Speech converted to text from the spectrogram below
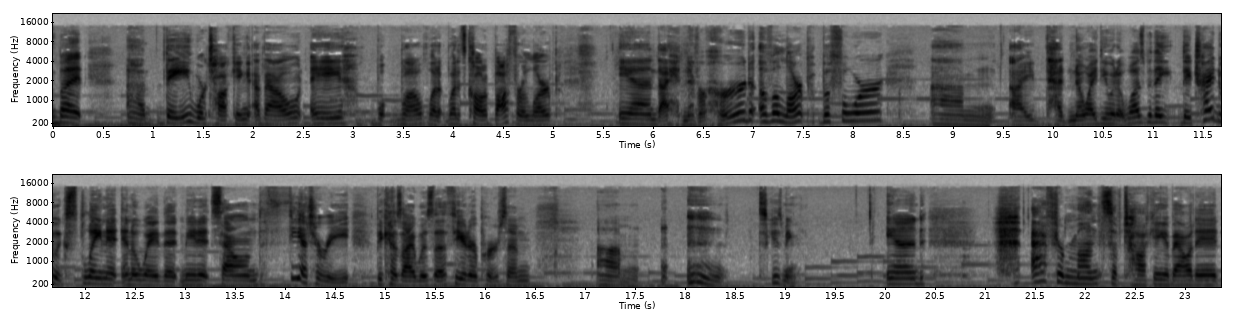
but uh, they were talking about a well what, what it's called a boffer larp. And i had never heard of a larp before. Um, i had no idea what it was but they, they tried to explain it in a way that made it sound theatery because i was a theater person. Um, excuse me. And after months of talking about it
